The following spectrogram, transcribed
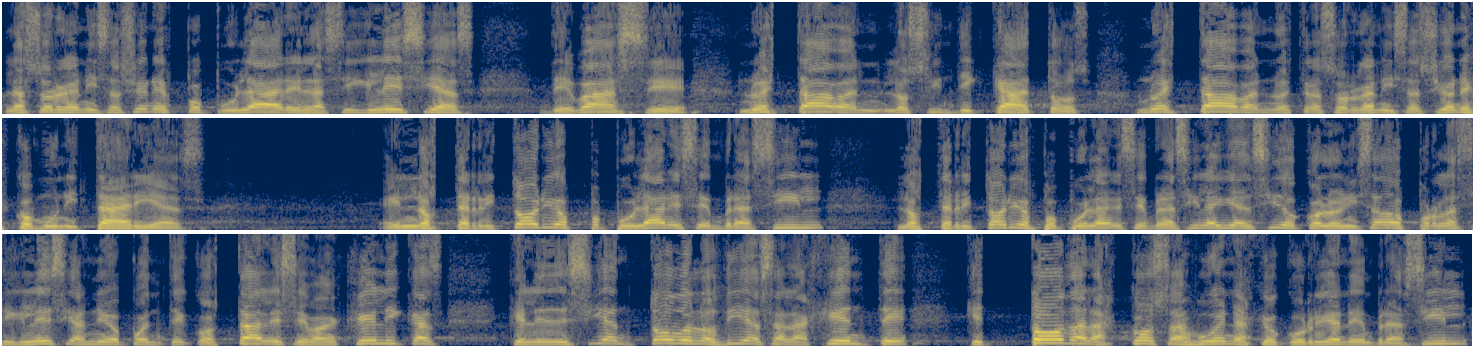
las organizaciones populares, las iglesias de base, no estaban los sindicatos, no estaban nuestras organizaciones comunitarias. En los territorios populares en Brasil los territorios populares en Brasil habían sido colonizados por las iglesias neopentecostales evangélicas que le decían todos los días a la gente que todas las cosas buenas que ocurrían en Brasil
